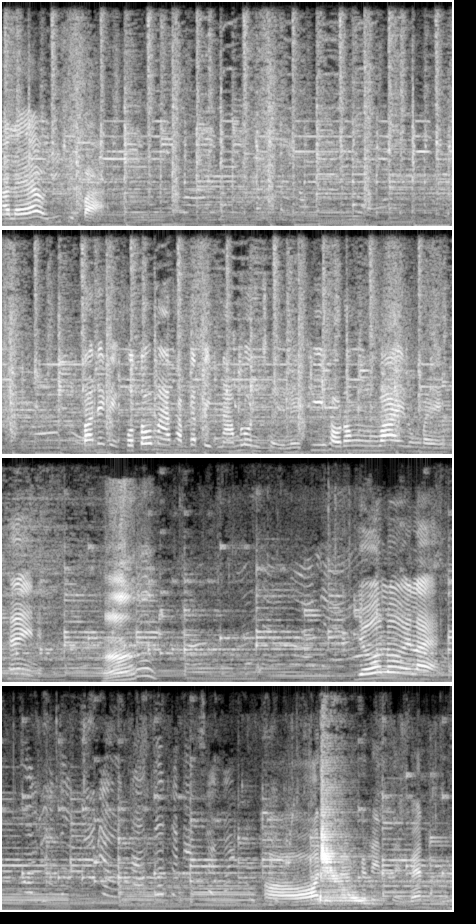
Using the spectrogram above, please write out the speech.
มาแล้ว20บาทตอนเด็กๆโฟโต้มาทำกระติกน้ำหล่นเฉยเลยพี่เขาต้องว่ายลงไปให้เนี่ย Huh? เยอะเลยแหละ อ๋อ เดี๋ยวน้ำกระเด็นใส่แว่นนะ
